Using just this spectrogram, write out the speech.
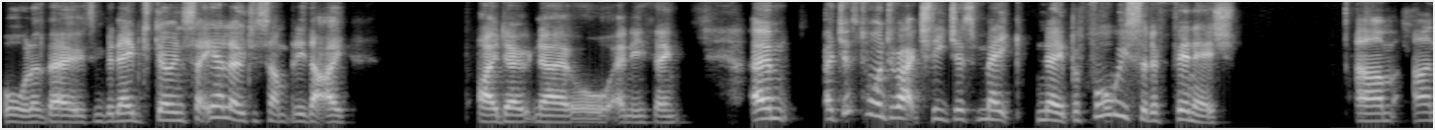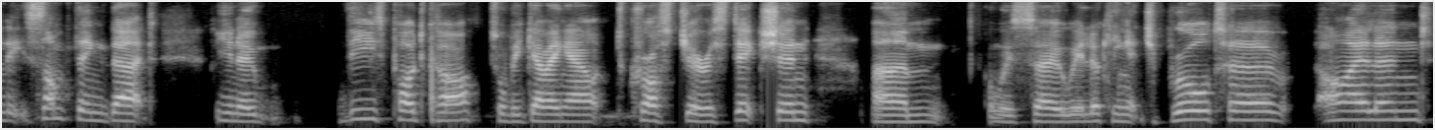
all of those and been able to go and say hello to somebody that I I don't know or anything. Um, I just want to actually just make note before we sort of finish, um, and it's something that you know these podcasts will be going out cross jurisdiction. Um, so we're looking at Gibraltar, Ireland,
